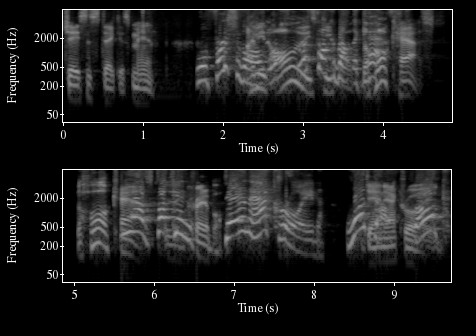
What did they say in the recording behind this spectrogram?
Jason Sudeikis. Man, Well, first of all, I mean, let's, all of let's these talk people, about the, the cast. whole cast, the whole cast is fucking incredible. Dan Aykroyd. What Dan the Aykroyd. fuck?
